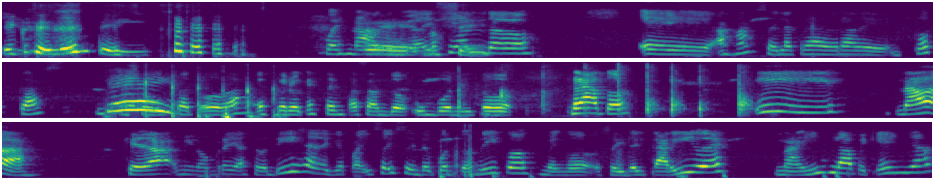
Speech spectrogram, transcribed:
excelente. Pues nada, como iba diciendo, eh, ajá, soy la creadora del podcast. Yay. a todas. Espero que estén pasando un bonito rato. Y nada, queda mi nombre, ya se lo dije, de qué país soy, soy de Puerto Rico, vengo, soy del Caribe, una isla pequeña.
